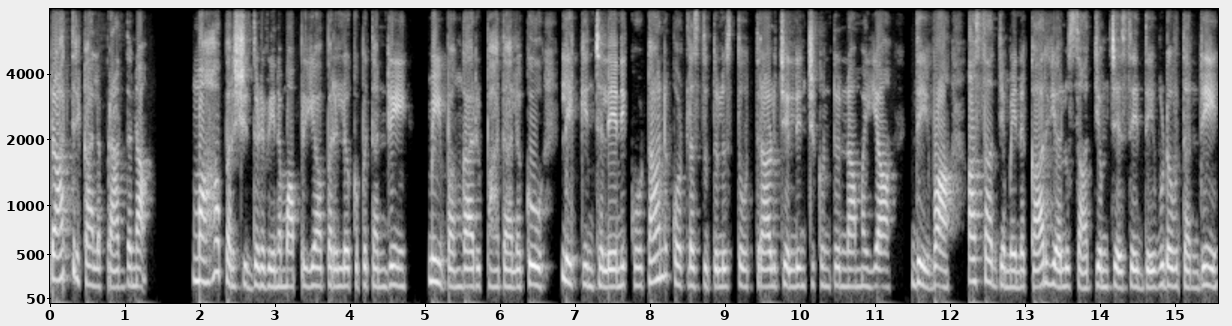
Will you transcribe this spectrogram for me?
రాత్రికాల ప్రార్థన. మహాపరిశుద్ధుడవైన మా ప్రియా పరలోకపు తండ్రి మీ బంగారు పాదాలకు లెక్కించలేని కోటాను కోట్ల స్థుతులు స్తోత్రాలు చెల్లించుకుంటున్నామయ్యా. దేవా అసాధ్యమైన కార్యాలు సాధ్యం చేసే దేవుడవు తండ్రి.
